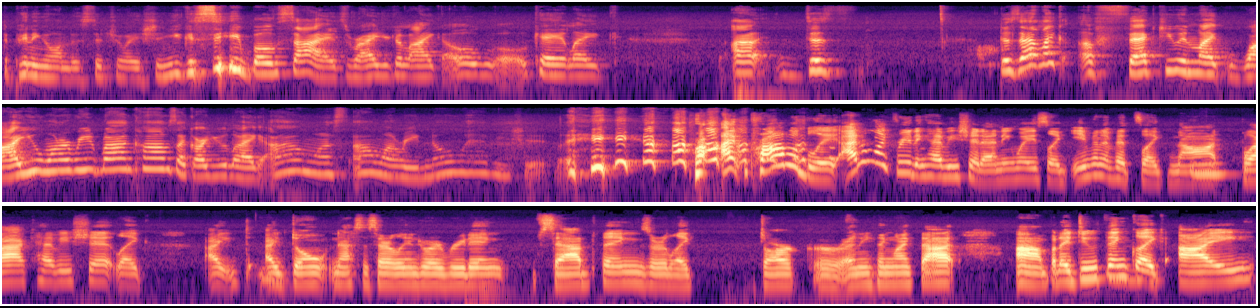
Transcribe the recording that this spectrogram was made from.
depending on the situation, you can see both sides, right? You're like, oh, okay, like, uh, does does that like affect you in like why you want to read rom coms? Like, are you like, I don't want, I don't want to read no heavy shit. Pro- I, probably, I don't like reading heavy shit anyways. Like, even if it's like not mm-hmm. black heavy shit, like, I I don't necessarily enjoy reading sad things or like dark or anything like that. Um, but I do think mm-hmm. like I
